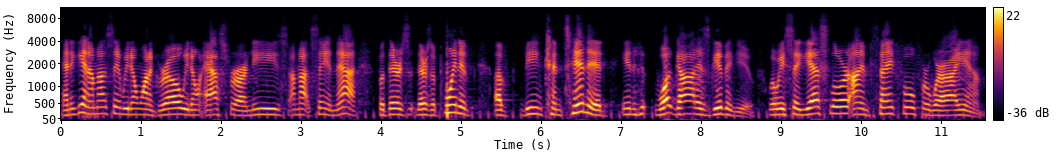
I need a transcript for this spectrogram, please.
And again, I'm not saying we don't want to grow, we don't ask for our needs. I'm not saying that. But there's, there's a point of, of being contented in what God has given you, where we say, Yes, Lord, I'm thankful for where I am.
